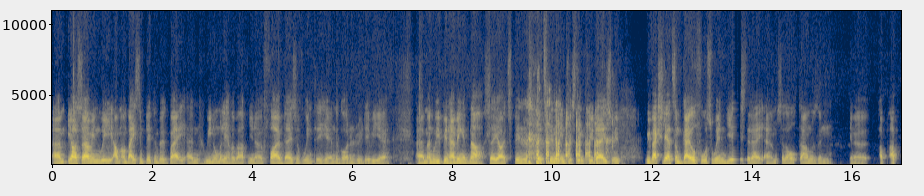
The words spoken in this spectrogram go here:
Um, yeah, so I mean, we I'm, I'm, based in Plettenberg Bay, and we normally have about you know five days of winter here in the Garden Route every year, um, and we've been having it now. So yeah, it's been it's been an interesting few days. We've we've actually had some gale force wind yesterday, um, so the whole town was in you know up up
